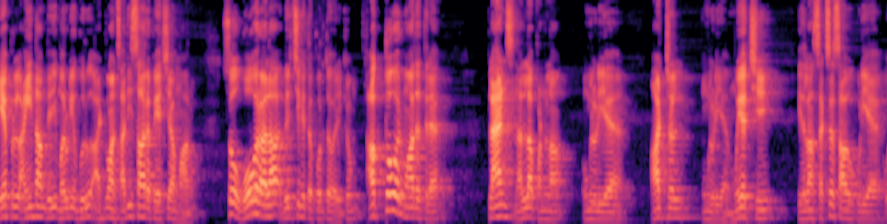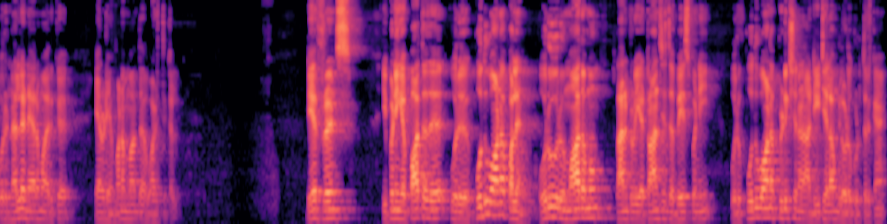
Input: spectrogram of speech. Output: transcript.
ஏப்ரல் ஐந்தாம் தேதி மறுபடியும் குரு அட்வான்ஸ் அதிசார பயிற்சியாக மாறும். ஸோ ஓவராலாக விருச்சிகத்தை பொறுத்த வரைக்கும் அக்டோபர் மாதத்தில் பிளான்ஸ் நல்லா பண்ணலாம். உங்களுடைய ஆற்றல் உங்களுடைய முயற்சி இதெல்லாம் சக்ஸஸ் ஆகக்கூடிய ஒரு நல்ல நேரமாக இருக்குது என்னுடைய மனமார்ந்த வாழ்த்துக்கள். டியர் ஃப்ரெண்ட்ஸ் இப்போ நீங்கள் பார்த்தது ஒரு பொதுவான பலன். ஒரு ஒரு மாதமும் பிளானட்டுடைய டிரான்சிட்ஸை பேஸ் பண்ணி ஒரு பொதுவான ப்ரிடிக்ஷனை நான் டீட்டெயிலாக உங்களோட கொடுத்துருக்கேன்.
